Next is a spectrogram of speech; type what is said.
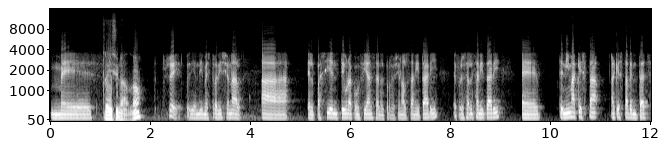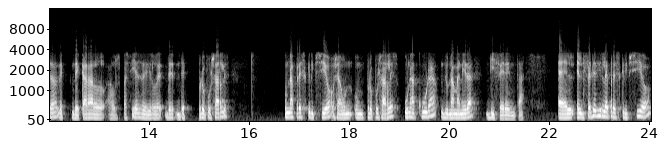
més... Tradicional, no? Sí, podríem dir més tradicional, eh, el pacient té una confiança en el professional sanitari, el professional sanitari eh, tenim aquesta aquest avantatge de, de cara al, als pacients de, dir de, de proposar-les una prescripció, o sigui, un, un, proposar-les una cura d'una manera diferent. El, el fet de dir-le prescripció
